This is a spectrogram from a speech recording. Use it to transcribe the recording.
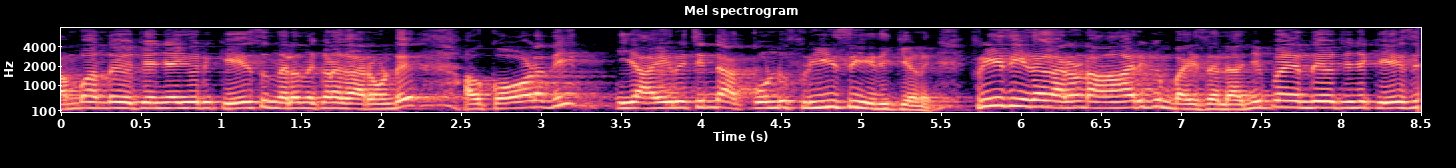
സംഭവം എന്താ ചോദിച്ചു കഴിഞ്ഞാൽ ഈ ഒരു കേസ് നിലനിൽക്കുന്ന കാരണം കൊണ്ട് കോടതി ഈ ഐറിച്ചിന്റെ അക്കൗണ്ട് ഫ്രീസ് ചെയ്തിരിക്കുകയാണ്. ഫ്രീസ് ചെയ്ത കാരണം ആർക്കും പൈസ ഇല്ല. ഇനിയിപ്പോൾ എന്താ വെച്ച് കഴിഞ്ഞാൽ കേസ്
